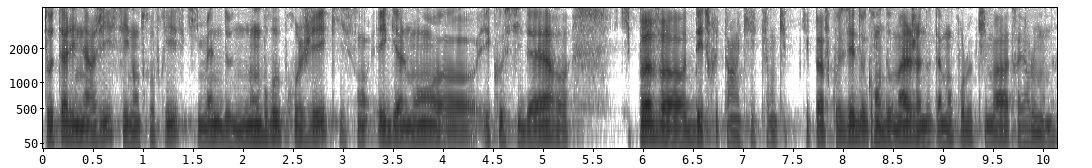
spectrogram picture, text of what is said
Total Energy, c'est une entreprise qui mène de nombreux projets qui sont également euh, écocidaires, euh, qui peuvent euh, détruire, enfin, qui, qui- qui peuvent causer de grands dommages, notamment pour le climat à travers le monde.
